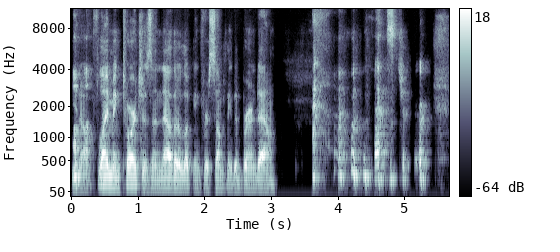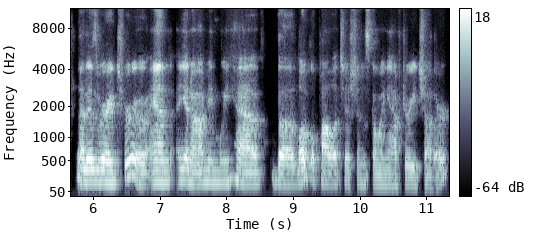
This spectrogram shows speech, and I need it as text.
you know flaming torches and now they're looking for something to burn down. That's true. That is very true. And you know i mean we have the local politicians going after each other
